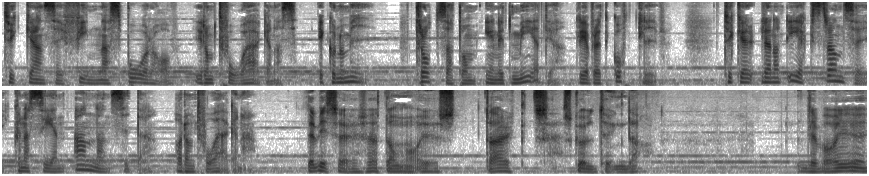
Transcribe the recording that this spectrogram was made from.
tycker han sig finna spår av i de två ägarnas ekonomi. Trots att de enligt media lever ett gott liv tycker Lennart Ekstrand sig kunna se en annan sida av de två ägarna. Det visar sig att de var ju starkt skuldtyngda. Det var ju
